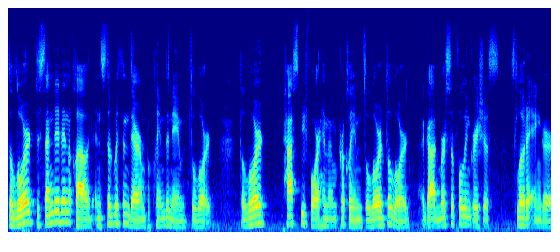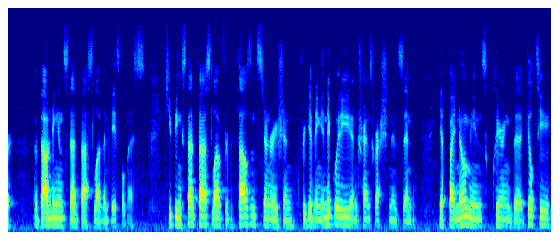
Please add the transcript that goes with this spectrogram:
The Lord descended in a cloud and stood with him there and proclaimed the name, the Lord. The Lord passed before him and proclaimed, The Lord, the Lord, a God merciful and gracious, slow to anger, abounding in steadfast love and faithfulness, keeping steadfast love for the thousandth generation, forgiving iniquity and transgression and sin, yet by no means clearing the guilty,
